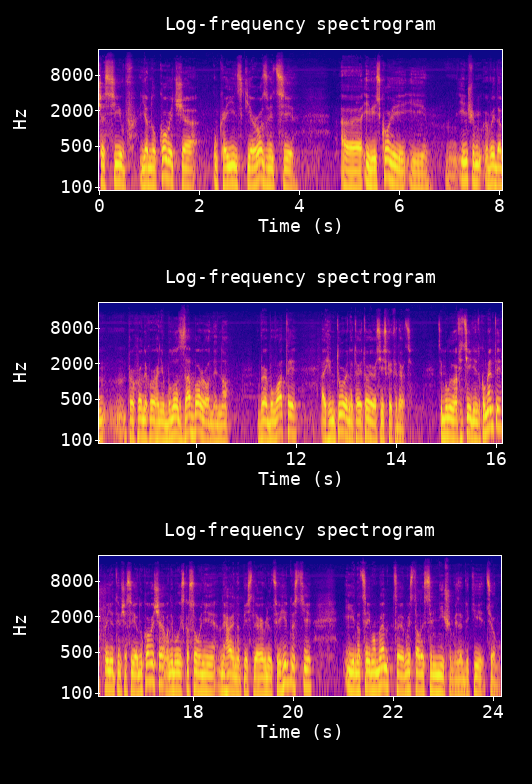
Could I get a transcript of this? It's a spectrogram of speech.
часів Януковича українській розвідці е, і військовій, і іншим видам правоохоронних органів було заборонено вербувати агентури на території Російської Федерації. Це були офіційні документи, прийняті в часи Януковича. Вони були скасовані негайно після Революції Гідності. І на цей момент е, ми стали сильнішими завдяки цьому.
